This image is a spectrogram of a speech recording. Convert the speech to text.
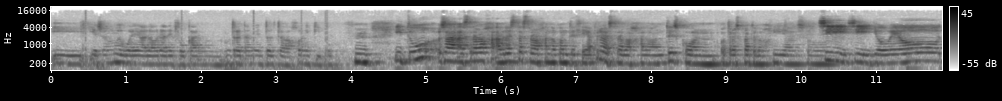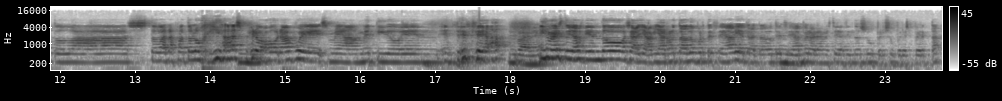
Y, y eso es muy guay a la hora de enfocar un, un tratamiento, el trabajo en equipo. Mm. Y tú, o sea, has trabajado, ahora estás trabajando con TCA, pero has trabajado antes con otras patologías o... Sí, sí, yo veo todas, todas las patologías, pero ahora pues me han metido en, en TCA Vale. y me estoy haciendo, o sea, ya había rotado por TCA, había tratado TCA, pero ahora me estoy haciendo súper, súper experta.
